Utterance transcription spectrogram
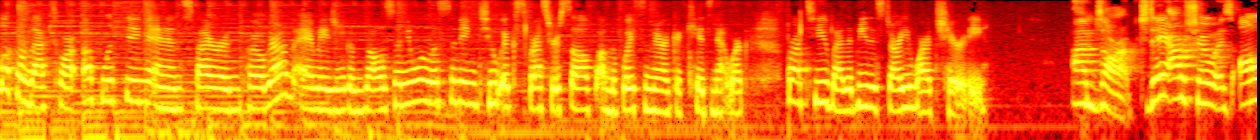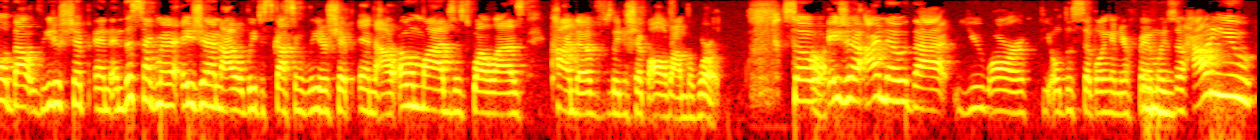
Welcome back to our uplifting and inspiring program. I am Asya Gonzalez, and you are listening to Express Yourself on the Voice America Kids Network, brought to you by the Be the Star You Are charity. I'm Zahra. Today, our show is all about leadership, and in this segment, Asya and I will be discussing leadership in our own lives as well as kind of leadership all around the world. So. Asya, I know that you are the oldest sibling in your family. Mm-hmm. So, how do you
